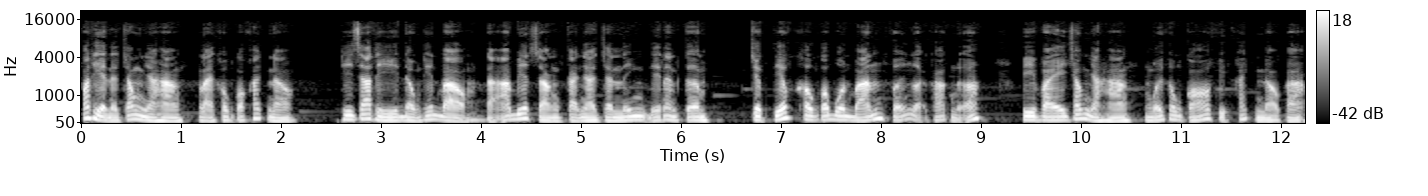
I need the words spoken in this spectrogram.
phát hiện ở trong nhà hàng lại không có khách nào. Thì ra thì Đồng Thiên Bảo đã biết rằng cả nhà Trần Ninh đến ăn cơm, trực tiếp không có buôn bán với người khác nữa. Vì vậy trong nhà hàng mới không có vị khách nào cả.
